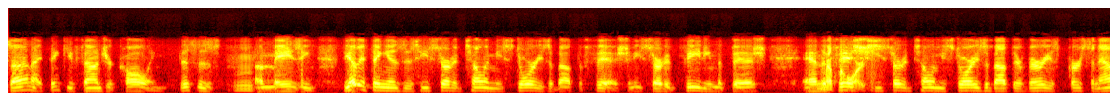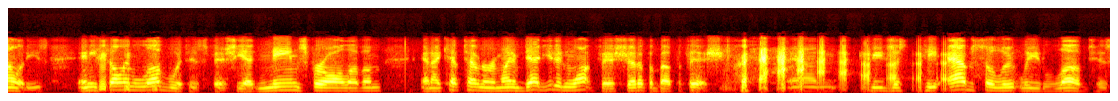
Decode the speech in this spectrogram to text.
"Son, I think you found your calling. This is mm. amazing." The other thing is, is he started telling me stories about the fish, and he started feeding the fish, and the of fish. Course. He started telling me stories about their various personalities, and he fell in love with his fish. He had names for all of them, and I kept having to remind him, Dad, you didn't want fish. Shut up about the fish. and he just he absolutely loved his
